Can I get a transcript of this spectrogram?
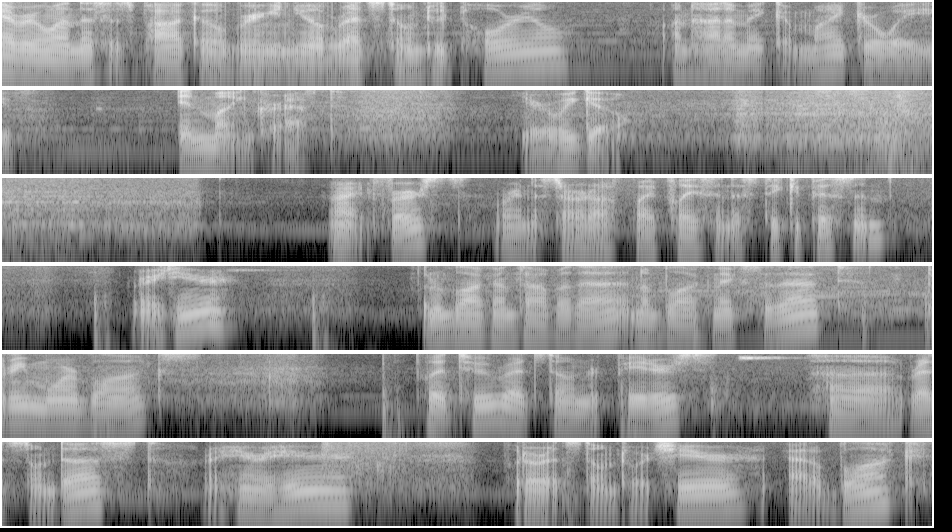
Hey everyone, this is Paco bringing you a redstone tutorial on how to make a microwave in Minecraft. Here we go. Alright, first we're going to start off by placing a sticky piston right here. Put a block on top of that and a block next to that. Three more blocks. Put two redstone repeaters. Uh, redstone dust right here, right here. Put a redstone torch here. Add a block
